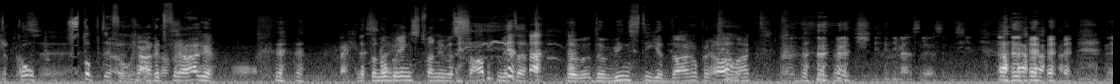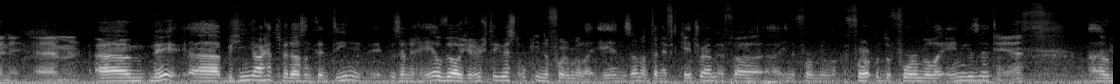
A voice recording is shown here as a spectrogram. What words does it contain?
Te E-klasse- koop. Stopt even, Oh, ga het vragen. Oh. Weg Met de opbrengst van uw saap, met de, de, de winst die je daarop hebt Oh. gemaakt. die, mensen luisteren misschien. nee, nee. ehm, Ehm, nee, eh, begin jaren 2010 zijn er heel veel geruchten geweest, ook in de Formule 1. Hè, want dan heeft Caterham even eh, in de Formule, de Formule 1 gezeten. Ehm,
